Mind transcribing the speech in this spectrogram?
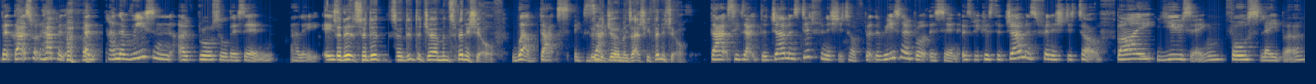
but that's what happened. and, and the reason I've brought all this in Ali. Is, so did so did so did the Germans finish it off? Well, that's exactly. Did the Germans actually finish it off? That's exactly. The Germans did finish it off, but the reason I brought this in is because the Germans finished it off by using forced labour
